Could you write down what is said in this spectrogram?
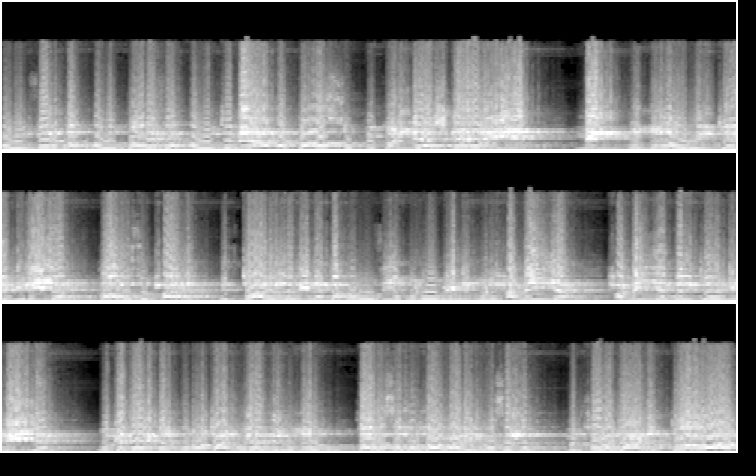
أو الفرقة أو الطائفة أو الجماعة التعصب بكل أشكاله من أمور الجاهلية قال سبحانه إذ جعل الذين كفروا في قلوبهم الحمية حمية الجاهلية وكذلك الخروج عن ولاة الأمور. قال صلى الله عليه وسلم من خرج عن الطاعة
